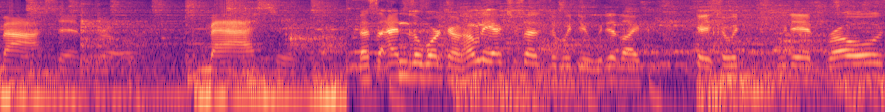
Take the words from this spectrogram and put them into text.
massive, bro. Massive. That's the end of the workout. How many exercises did we do? We did like, okay, so we, we did rows,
